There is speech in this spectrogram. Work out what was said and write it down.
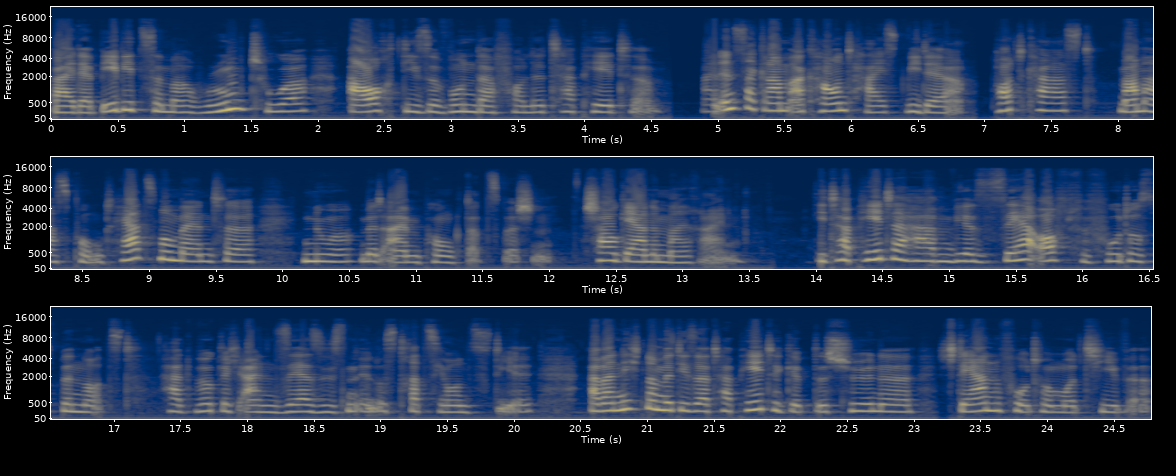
bei der Babyzimmer Room Tour auch diese wundervolle Tapete. Mein Instagram-Account heißt wie der Podcast mamas.herzmomente, nur mit einem Punkt dazwischen. Schau gerne mal rein. Die Tapete haben wir sehr oft für Fotos benutzt. Hat wirklich einen sehr süßen Illustrationsstil. Aber nicht nur mit dieser Tapete gibt es schöne Sternenfotomotive.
